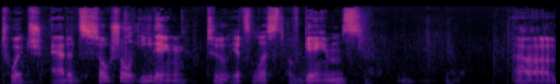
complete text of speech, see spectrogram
Twitch added social eating to its list of games uh,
